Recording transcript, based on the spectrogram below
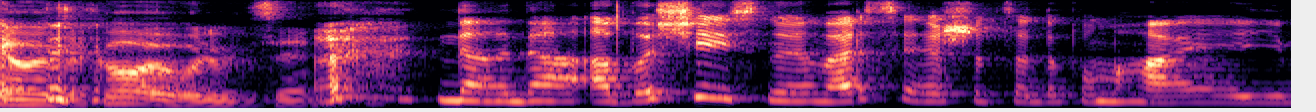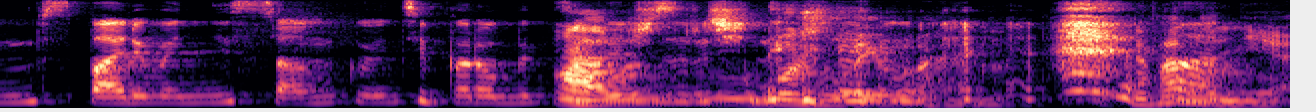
ні. Еволюція. Да, да. Або ще існує версія, що це допомагає їм в спарюванні з самкою, типу робить це більш зручним. Можливо. Напевно, ні.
